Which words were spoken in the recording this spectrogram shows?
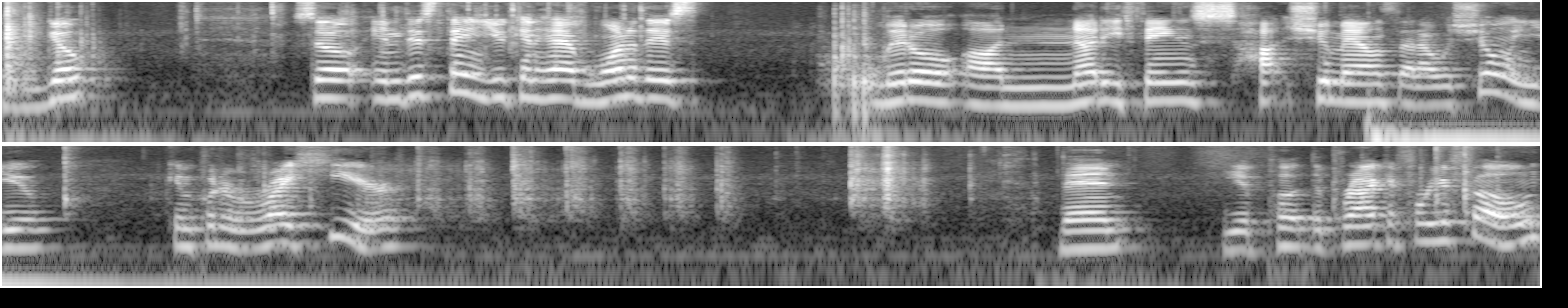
Here we go. So in this thing, you can have one of these little uh, nutty things, hot shoe mounts that I was showing you. You can put it right here. Then you put the bracket for your phone.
